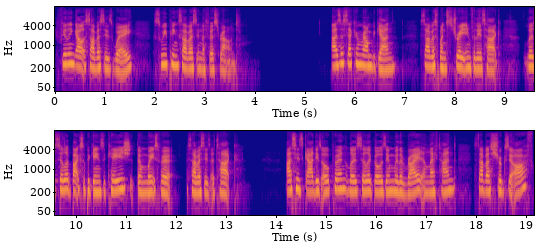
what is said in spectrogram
feeling out Savas's way, sweeping Savas in the first round. As the second round began, Savas went straight in for the attack, Lerdsila backs up against the cage, then waits for Savas's attack. As his guard is open, Lerdsila goes in with a right and left hand. Savas shrugs it off.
